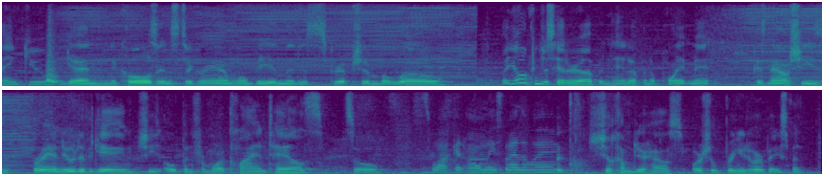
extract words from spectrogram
Thank you. Again, Nicole's Instagram will be in the description below. But y'all can just hit her up and hit up an appointment because now she's brand new to the game. She's open for more clientels. So It's walking onlys by the way. she'll come to your house or she'll bring you to her basement.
